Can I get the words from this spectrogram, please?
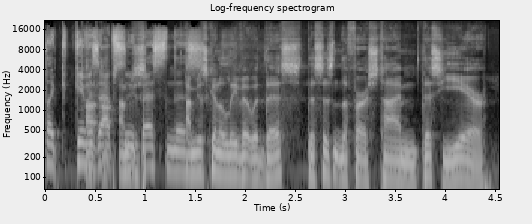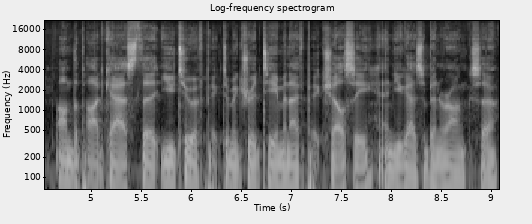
like give his I- absolute just- best in this. I'm just going to leave it with this. This isn't the first time this year on the podcast that you two have picked a Madrid team and I've picked Chelsea, and you guys have been wrong. So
